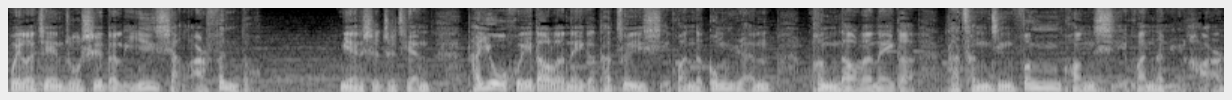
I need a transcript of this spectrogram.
为了建筑师的理想而奋斗。面试之前，他又回到了那个他最喜欢的公园，碰到了那个他曾经疯狂喜欢的女孩。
